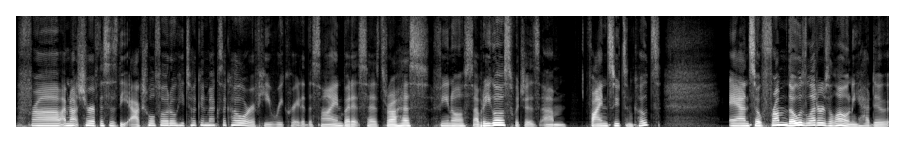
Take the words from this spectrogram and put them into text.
from, I'm not sure if this is the actual photo he took in Mexico or if he recreated the sign, but it says Trajes Finos Abrigos, which is um, fine suits and coats. And so from those letters alone, he had to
